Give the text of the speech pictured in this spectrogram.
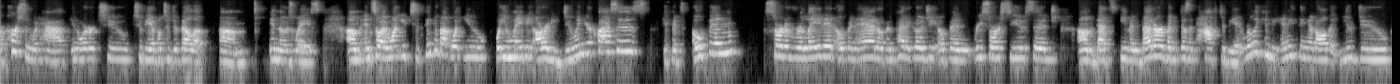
a person would have in order to to be able to develop um, in those ways. Um, and so I want you to think about what you what you maybe already do in your classes. If it's open sort of related, open ed, open pedagogy, open resource usage, um, that's even better, but it doesn't have to be. It really can be anything at all that you do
